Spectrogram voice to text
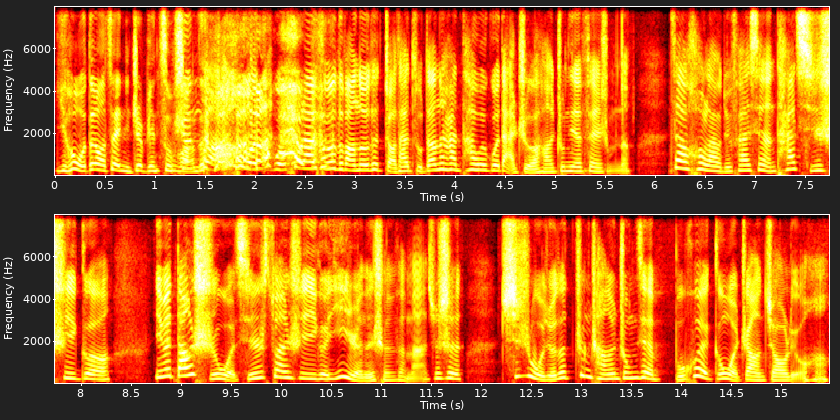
以后我都要在你这边租房子。我我后来所有的房子都找他租，当然他他会给我打折哈，中介费什么的。再后来我就发现他其实是一个，因为当时我其实算是一个艺人的身份嘛，就是其实我觉得正常的中介不会跟我这样交流哈。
